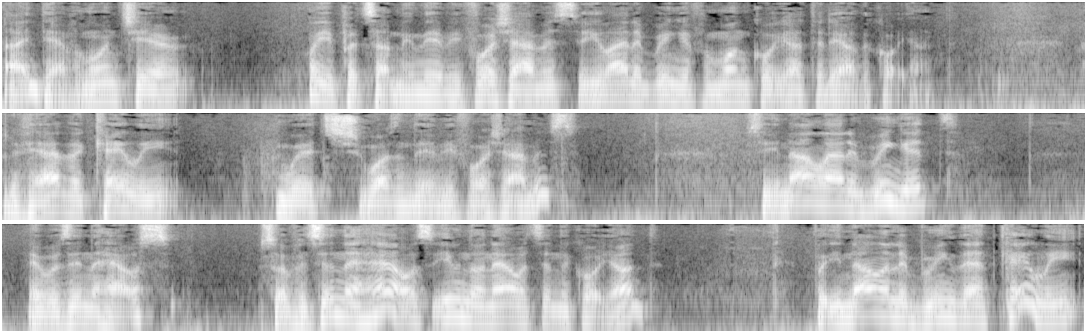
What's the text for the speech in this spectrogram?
right? You have a lawn chair, or you put something there before Shabbos, so you're allowed to bring it from one courtyard to the other courtyard. But if you have a keli which wasn't there before Shabbos, so you're not allowed to bring it. It was in the house. So if it's in the house, even though now it's in the courtyard, but you're not allowed to bring that keli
